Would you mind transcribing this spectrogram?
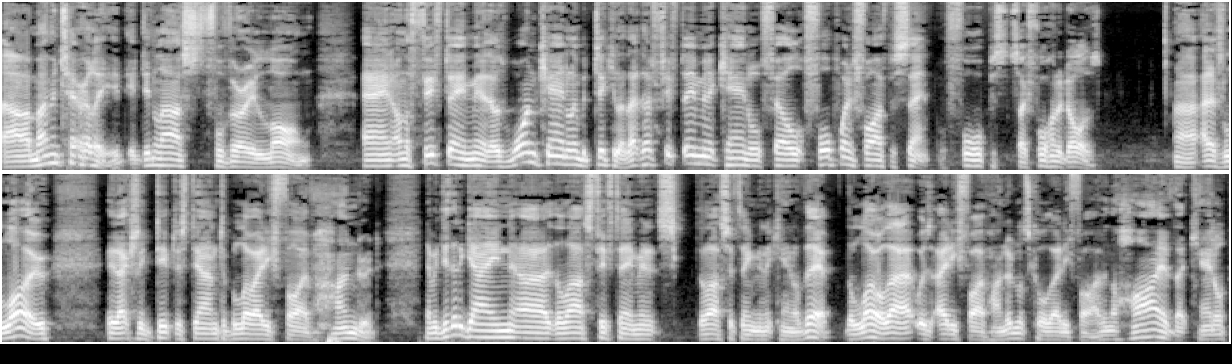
uh, momentarily. It, it, didn't last for very long. And on the 15 minute, there was one candle in particular. That, that 15 minute candle fell 4.5%, or 4 so $400. Uh, at its low, it actually dipped us down to below 8,500. Now we did that again, uh, the last 15 minutes the last 15 minute candle there. The low of that was 8,500. Let's call it 85. And the high of that candle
